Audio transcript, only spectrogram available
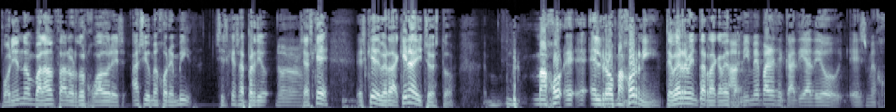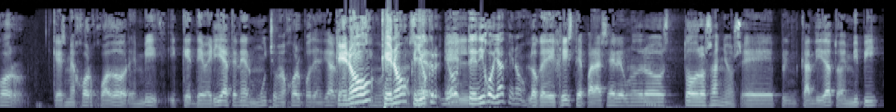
poniendo en balanza a los dos jugadores, ha sido mejor en bid. Si es que se ha perdido. No, no, no. O sea, es que, es que de verdad, ¿quién ha dicho esto? Major, eh, eh, el Rob Mahorny. Te voy a reventar la cabeza. A mí me parece que a día de hoy es mejor que es mejor jugador en Bid y que debería tener mucho mejor potencial. Que no, que no, que yo, creo- yo el- te digo ya que no. Lo que dijiste para ser uno de los todos los años eh, candidato a MVP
